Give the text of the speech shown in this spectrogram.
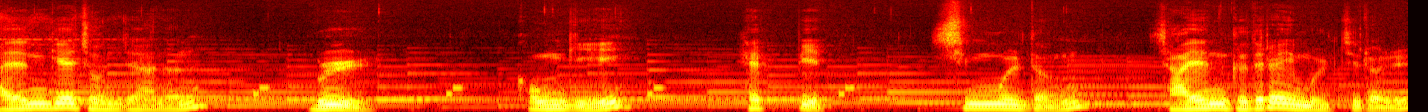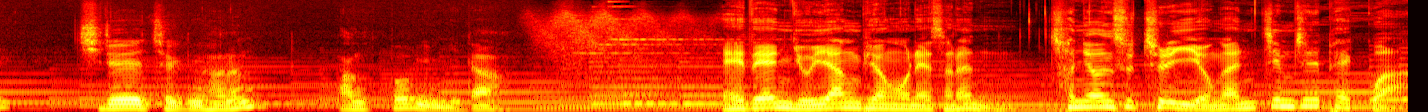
자연계에 존재하는 물, 공기, 햇빛, 식물 등 자연 그대로의 물질을 치료에 적용하는 방법입니다. 에덴 요양병원에서는 천연 수치를 이용한 찜질팩과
